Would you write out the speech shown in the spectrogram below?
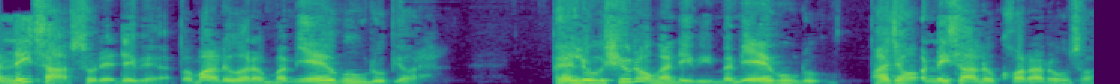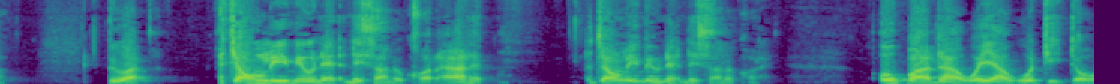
အနိစ္စဆိုတဲ့အဓိပ္ပာယ်ကဗမာလူကတော့မမြဲဘူးလို့ပြောတာဘယ်လိုရှုတော့ကနေပြီးမမြဲဘူးလို့ဘာကြောင့်အနိစ္စလို့ခေါ်တာတုံးဆိုတော့သူကအကြောင်းလေးမျိုးနဲ့အနိစ္စလို့ခေါ်တာတဲ့အကြောင်းလေးမျိုးနဲ့အနိစ္စလို့ခေါ်တယ်ဥပ္ပါဒဝယဝတ္တိတော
